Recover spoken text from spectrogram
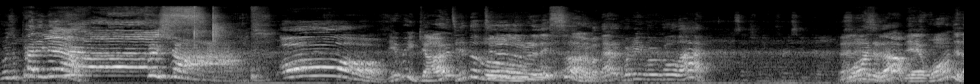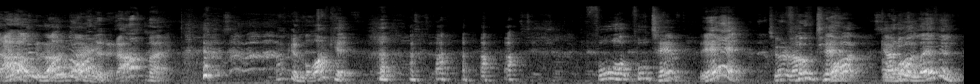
Was it Paddy now? Fisher! Oh! Here we go. Did the Did a little bit of this I don't know though. what that- What do you call that? That Wind it up. Yeah, wind it up. Wind it up, mate. Wind it up, mate. Fucking like it. Full full temp. Yeah. Turn it up. Full ten. Hot. Go to Hot. 11.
